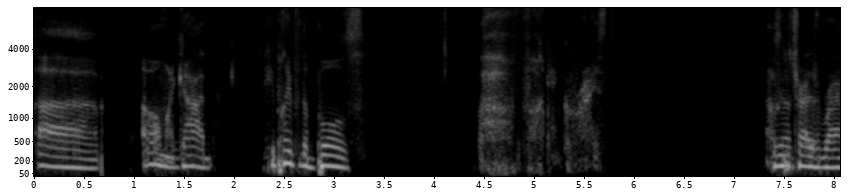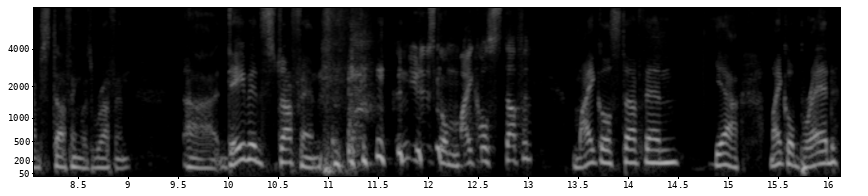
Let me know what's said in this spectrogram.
Uh, oh my God, he played for the Bulls. Oh fucking Christ! I was gonna try to rhyme stuffing with Ruffin. Uh, David Stuffin, Couldn't you just go Michael stuffing? Michael Stuffin, yeah, Michael Bread.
